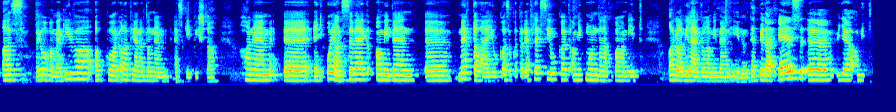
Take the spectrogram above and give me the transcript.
az, ha jól van megírva, akkor alapjáraton nem eszképista, hanem egy olyan szöveg, amiben megtaláljuk azokat a reflexiókat, amik mondanak valamit arról a világról, amiben élünk. Tehát például ez, ugye, amit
